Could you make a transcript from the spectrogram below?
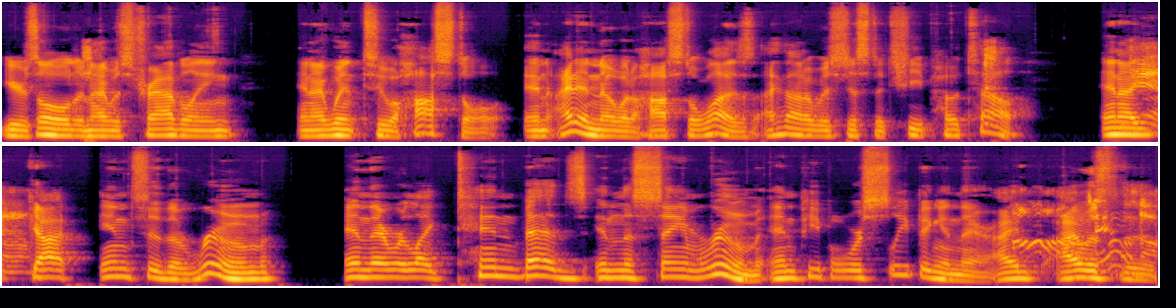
years old and I was traveling and I went to a hostel and I didn't know what a hostel was. I thought it was just a cheap hotel. And I Yeah. got into the room and there were like 10 beds in the same room and people were sleeping in there. I Oh, I was the,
